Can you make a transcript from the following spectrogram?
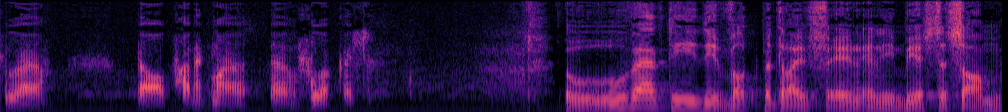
So daarop gaan ek maar ehm um, fokus. Hoe, hoe werk die die wildbedryf en en die beeste saam?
